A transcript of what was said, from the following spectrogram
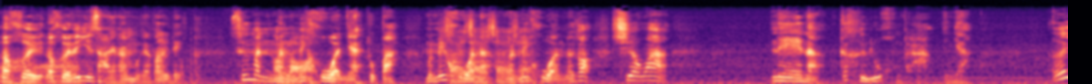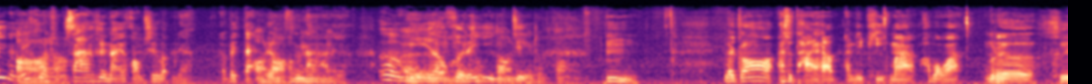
เราเคยอ๋อเราเคยได้ยินสารอย่างนั้นเหมือนกันตอนเด็กๆซึ่งมันอ๋อมันเหรอไม่ควรไงถูกปะ มันไม่ควรอะใช่ใช่ใช่มันไม่ควรแล้วก็เชื่อว่าเนนอะ ก็คือลูกของพระอย่างเงี้ย เอ้ยมันไม่ควรถูกสร้างขึ้นนะไอความเชื่อแบบเนี้ยแล้วไปแตะอ๋อเรื่เหรอองศาสนาเขามีอะไรเงี้ยเออ มีเราเคยได้ยินจริงถูกต้องๆอืม แล้วก็อันสุดท้ายครับ อันนี้พีคมากเขาบอกว่าอืมเบลอคือ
